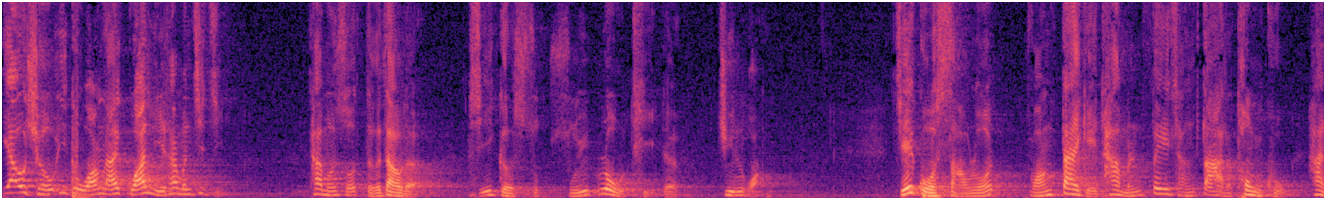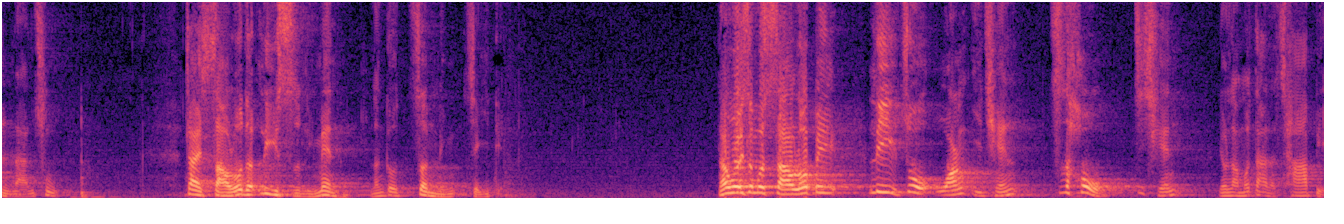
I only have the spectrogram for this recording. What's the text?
要求一个王来管理他们自己，他们所得到的是一个属属于肉体的君王。结果扫罗王带给他们非常大的痛苦和难处，在扫罗的历史里面能够证明这一点。那为什么扫罗被立做王以前、之后、之前？有那么大的差别。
